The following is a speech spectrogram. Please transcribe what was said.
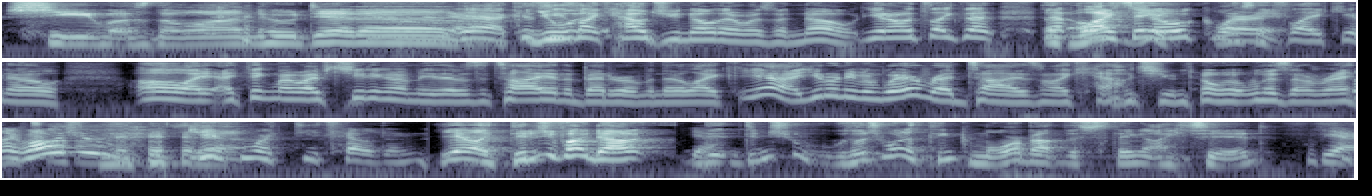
she was the one who did it. Yeah, because You- he's like, how'd you know there was a note? You know, it's like that that why old say it? joke where it's it? like, you know, oh, I, I think my wife's cheating on me. There was a tie in the bedroom, and they're like, yeah, you don't even wear red ties. I'm like, how'd you know it was a red? Like, why would you give Yeah. more detail than? Yeah, like, didn't you find out? Yeah. di- Didn't you? Don't you want to think more about this thing I did? Yeah,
